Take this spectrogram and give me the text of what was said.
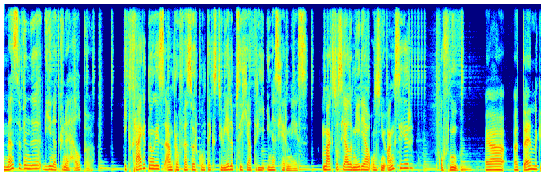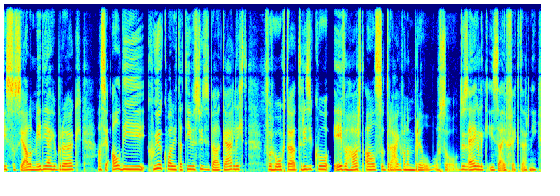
mensen vinden die je net kunnen helpen. Ik vraag het nog eens aan professor contextuele psychiatrie Ines Germijs. Maakt sociale media ons nu angstiger of niet? Ja, uiteindelijk is sociale mediagebruik, als je al die goede kwalitatieve studies bij elkaar legt, verhoogt dat het risico even hard als het dragen van een bril of zo. Dus eigenlijk is dat effect daar niet.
